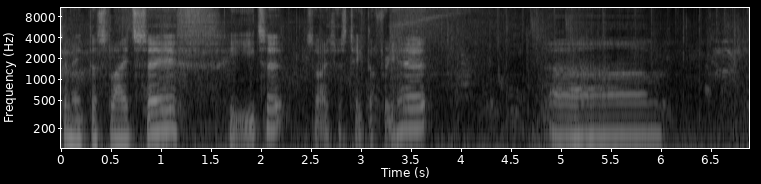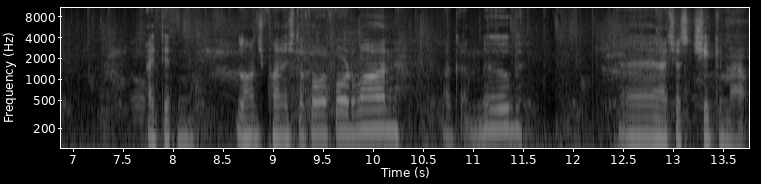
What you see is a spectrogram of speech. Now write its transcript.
to make the slide safe. He eats it, so I just take the free hit. Um, I didn't launch punish the forward forward 1, like a noob. And I just cheek him out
